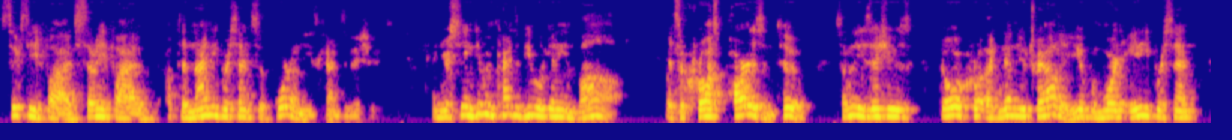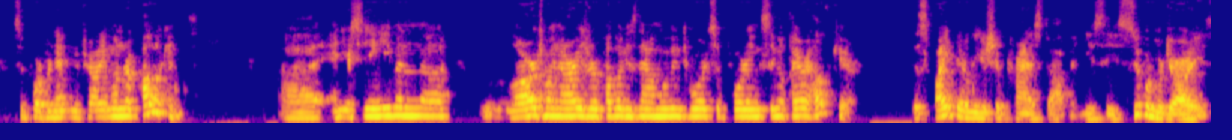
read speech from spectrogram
65, 75, up to 90% support on these kinds of issues. And you're seeing different kinds of people getting involved. It's across partisan too. Some of these issues go across, like net neutrality. You have more than 80% support for net neutrality among Republicans. Uh, and you're seeing even uh, large minorities of Republicans now moving towards supporting single payer health care, despite their leadership trying to stop it. You see supermajorities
